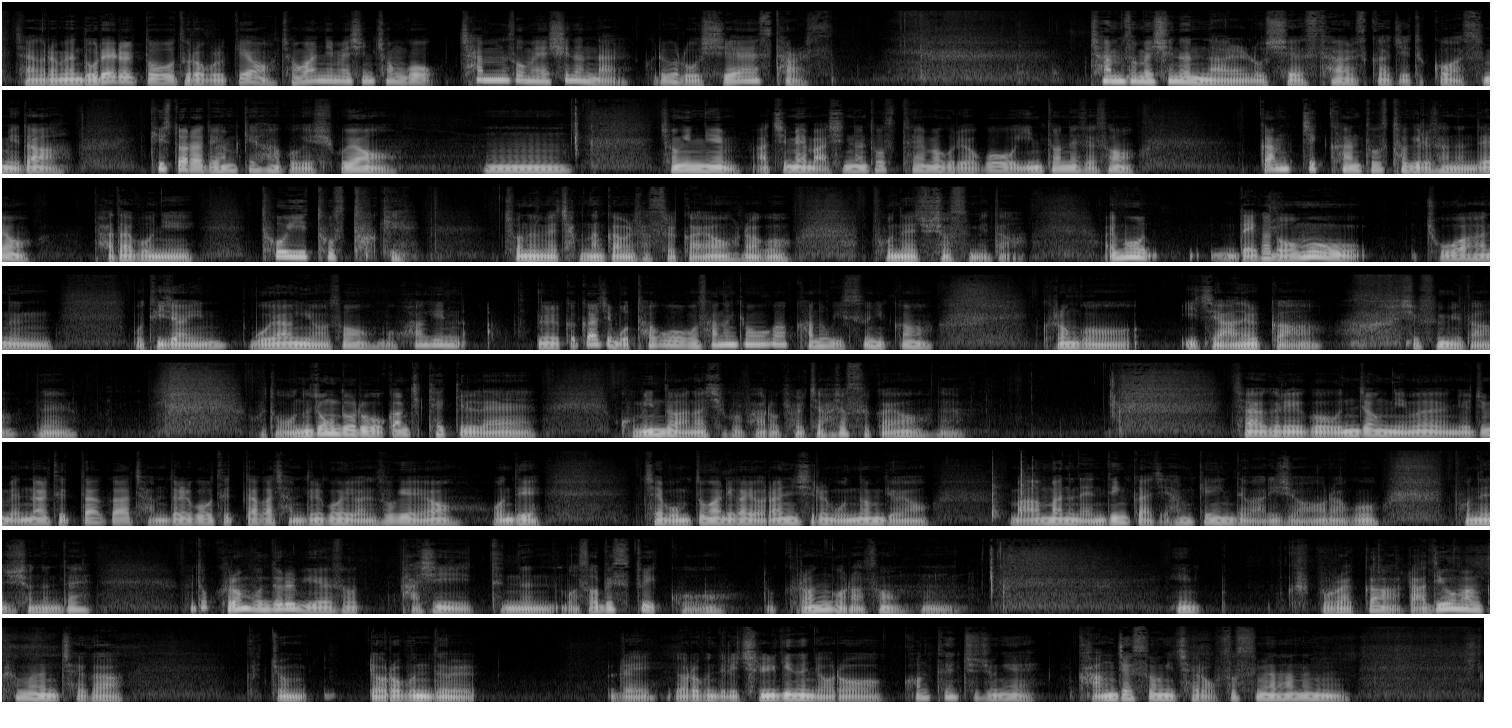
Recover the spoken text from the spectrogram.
자, 그러면 노래를 또 들어볼게요. 정한님의 신청곡, 참소매 쉬는 날, 그리고 로시의 스타스. 참소매 쉬는 날, 로시의 Stars까지 듣고 왔습니다. 키스 더 라디오 함께 하고 계시고요. 음, 정희님, 아침에 맛있는 토스트 해 먹으려고 인터넷에서 깜찍한 토스터기를 샀는데요. 받아보니 toy 토스터기. 저는 왜 장난감을 샀을까요? 라고 보내주셨습니다. 아니, 뭐, 내가 너무 좋아하는 뭐 디자인, 모양이어서 뭐 확인을 끝까지 못하고 사는 경우가 간혹 있으니까 그런 거이지 않을까 싶습니다. 네. 또 어느 정도로 깜찍했길래 고민도 안 하시고 바로 결제하셨을까요? 네. 자, 그리고 은정님은 요즘 맨날 듣다가 잠들고 듣다가 잠들고의 연속이에요. 원디, 제 몸뚱아리가 11시를 못 넘겨요. 마음만은 엔딩까지 함께인데 말이죠. 라고 보내주셨는데, 또 그런 분들을 위해서 다시 듣는 뭐 서비스도 있고, 또 그런 거라서, 음. 이, 그 뭐랄까, 라디오만큼은 제가 그 좀 여러분들 래 여러분들이 즐기는 여러 컨텐츠 중에 강제성이 제일 없었으면 하는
